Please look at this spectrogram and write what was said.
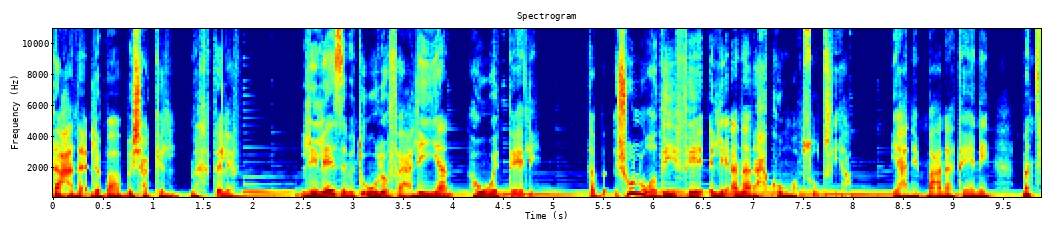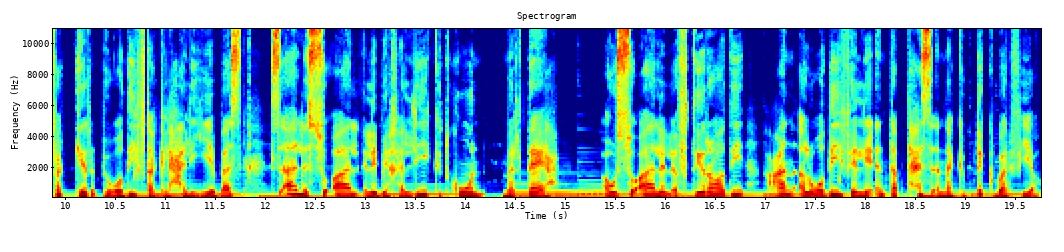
تعال نقلبها بشكل مختلف اللي لازم تقوله فعليا هو التالي طب شو الوظيفة اللي أنا رح كون مبسوط فيها؟ يعني بمعنى تاني ما تفكر بوظيفتك الحالية بس اسأل السؤال اللي بيخليك تكون مرتاح أو السؤال الافتراضي عن الوظيفة اللي أنت بتحس أنك بتكبر فيها.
